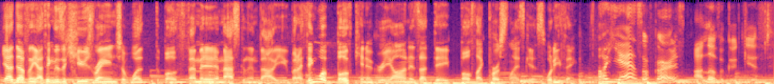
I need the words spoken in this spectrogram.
Yeah, definitely. I think there's a huge range of what the both feminine and masculine value, but I think what both can agree on is that they both like personalized gifts. What do you think? Oh, yes, of course. I love a good gift.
